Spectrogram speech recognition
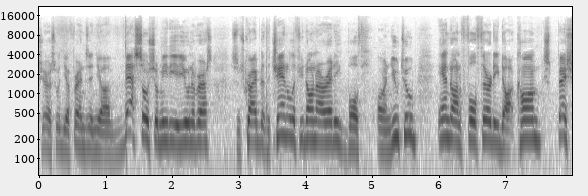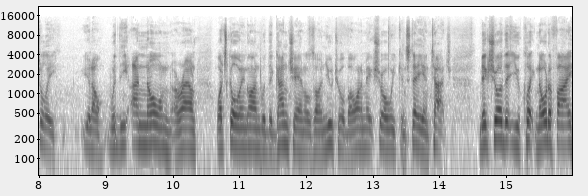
share us with your friends in your vast social media universe. Subscribe to the channel if you don't already, both on YouTube and on full30.com, especially you know, with the unknown around what's going on with the gun channels on YouTube. I want to make sure we can stay in touch. Make sure that you click notify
